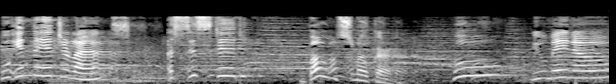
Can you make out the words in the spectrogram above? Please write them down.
who in the hinterlands assisted Bone Smoker, who you may know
